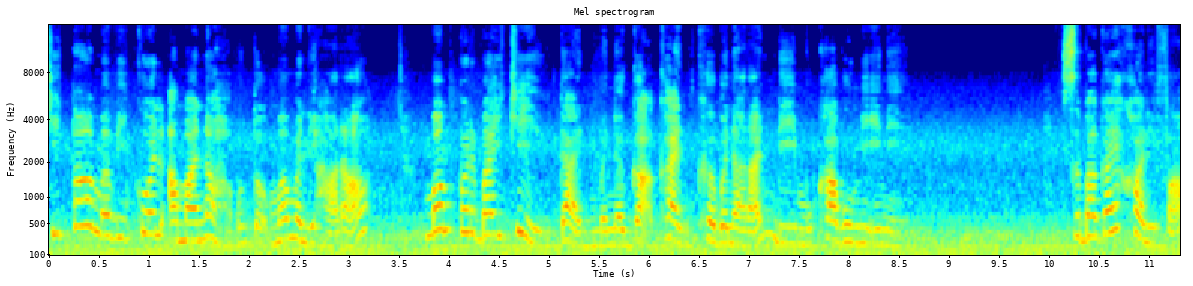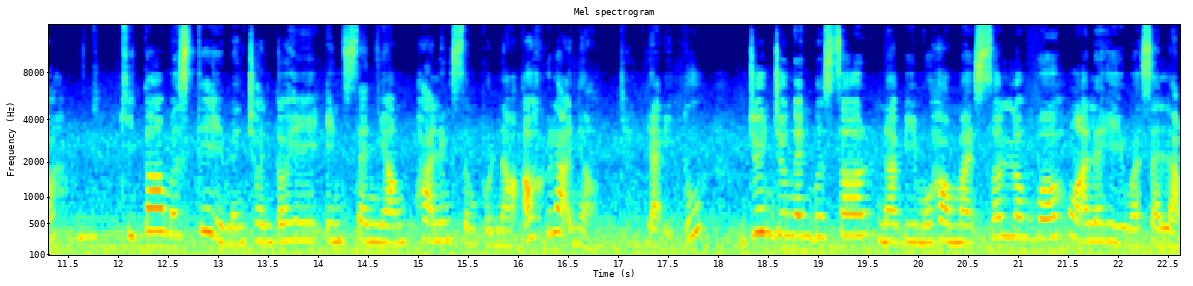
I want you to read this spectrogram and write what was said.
kita memikul amanah untuk memelihara, memperbaiki dan menegakkan kebenaran di muka bumi ini. Sebagai khalifah, kita mesti mencontohi insan yang paling sempurna akhlaknya iaitu junjungan besar Nabi Muhammad sallallahu alaihi wasallam.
